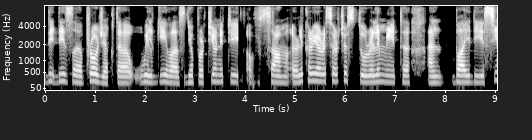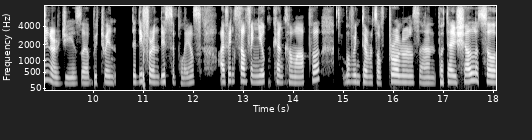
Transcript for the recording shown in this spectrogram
this uh, project uh, will give us the opportunity of some early career researchers to really meet uh, and by the synergies uh, between the different disciplines i think something new can come up both in terms of problems and potential so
